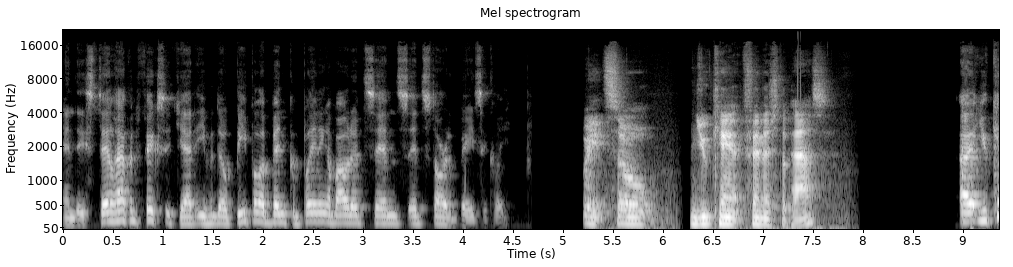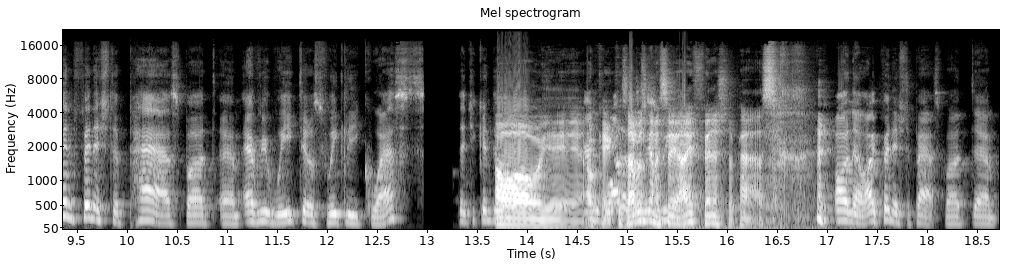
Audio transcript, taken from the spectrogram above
And they still haven't fixed it yet, even though people have been complaining about it since it started, basically. wait, so you can't finish the pass? Uh, you can finish the pass, but um, every week there's weekly quests that you can do. Oh yeah, yeah, yeah. Okay, because I was gonna say I finished the pass. Oh no, I finished the pass, but um,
